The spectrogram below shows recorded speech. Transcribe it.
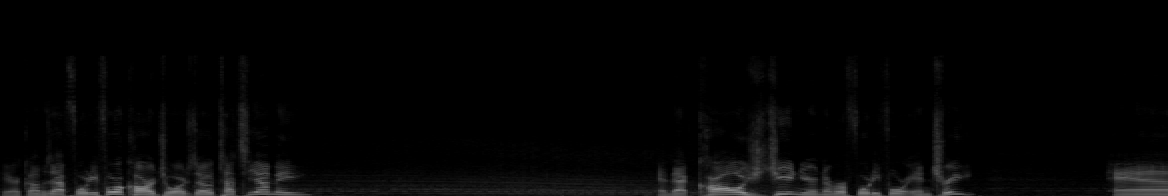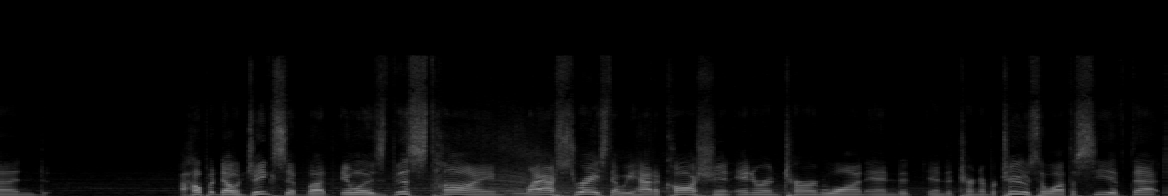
Here comes that 44 car, Giorgio Tatsuyami. And that Carl's Jr., number 44 entry. And I hope it don't jinx it, but it was this time last race that we had a caution entering turn one and into turn number two. So we'll have to see if that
